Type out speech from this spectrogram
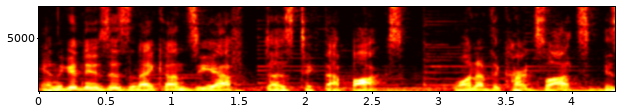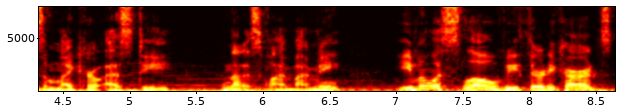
and the good news is the Nikon ZF does tick that box. One of the card slots is a micro SD, and that is fine by me. Even with slow V30 cards,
